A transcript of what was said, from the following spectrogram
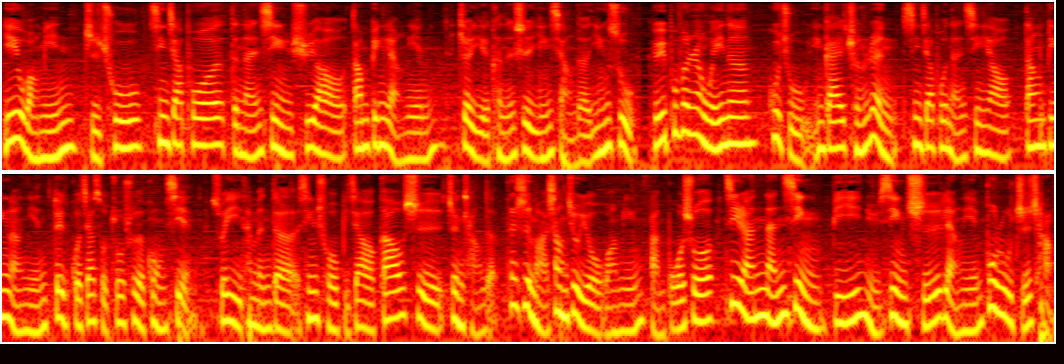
也有网民指出，新加坡的男性需要当兵两年，这也可能是影响的因素。有一部分认为呢，雇主应该承认新加坡男性要。当兵两年对国家所做出的贡献，所以他们的薪酬比较高是正常的。但是马上就有网民反驳说，既然男性比女性迟两年步入职场，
